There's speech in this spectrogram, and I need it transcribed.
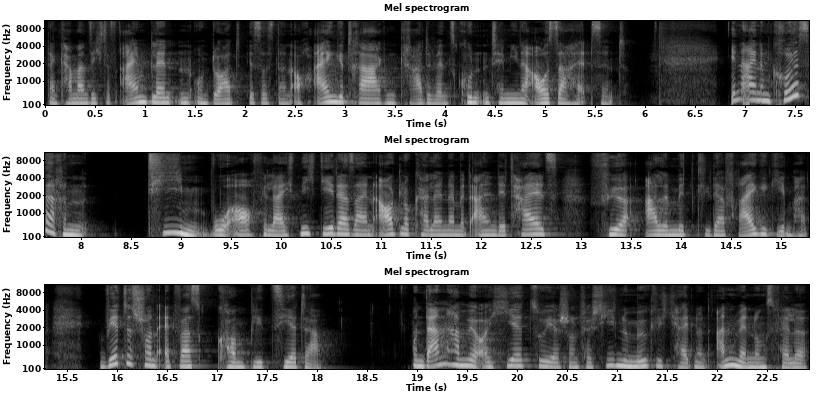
Dann kann man sich das einblenden und dort ist es dann auch eingetragen, gerade wenn es Kundentermine außerhalb sind. In einem größeren Team, wo auch vielleicht nicht jeder seinen Outlook-Kalender mit allen Details für alle Mitglieder freigegeben hat, wird es schon etwas komplizierter. Und dann haben wir euch hierzu ja schon verschiedene Möglichkeiten und Anwendungsfälle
